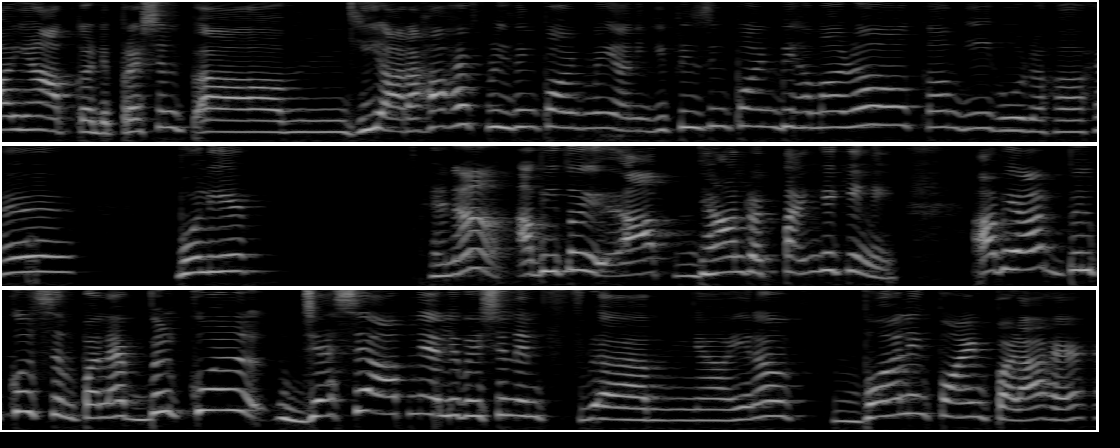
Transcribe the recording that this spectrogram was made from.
और यहाँ आपका डिप्रेशन ही आ रहा है फ्रीजिंग पॉइंट में, यानी कि फ्रीजिंग पॉइंट भी हमारा कम ही हो रहा है। बोलिए, है ना? अभी तो आप ध्यान रख पाएँगे कि नहीं? अब यार बिल्कुल सिंपल है, बिल्कुल जैसे आपने elevation in you know boiling point पढ़ा है,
